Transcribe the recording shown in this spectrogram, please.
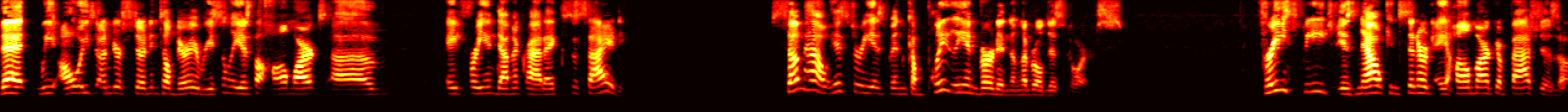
that we always understood until very recently as the hallmarks of a free and democratic society. Somehow history has been completely inverted in liberal discourse. Free speech is now considered a hallmark of fascism,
